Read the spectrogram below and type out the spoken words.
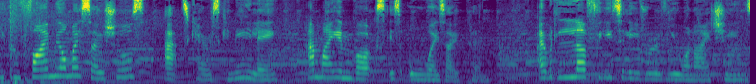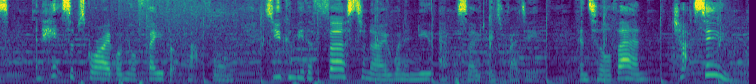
You can find me on my socials at Keris Keneally, and my inbox is always open. I would love for you to leave a review on iTunes and hit subscribe on your favourite platform so you can be the first to know when a new episode is ready. Until then, chat soon.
